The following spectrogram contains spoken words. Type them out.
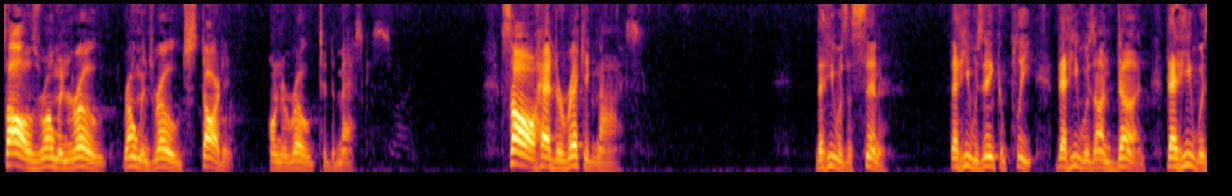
Saul's Roman road, Romans road started on the road to Damascus. Saul had to recognize that he was a sinner, that he was incomplete, that he was undone, that he was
